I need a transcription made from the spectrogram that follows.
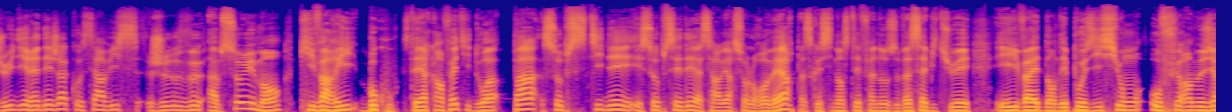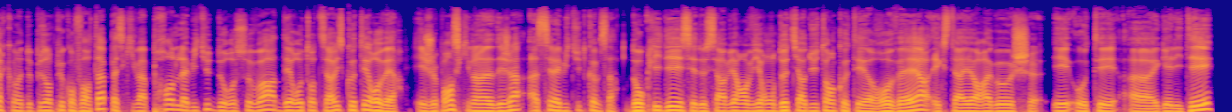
Je lui dirais déjà qu'au service, je veux absolument qu'il varie beaucoup. C'est-à-dire qu'en fait, il ne doit pas s'obstiner et s'obséder à servir sur le revers, parce que sinon Stéphanos va s'habituer et il va être dans des positions au fur et à mesure qui vont être de plus en plus confortables, parce qu'il va prendre l'habitude de recevoir des retours de service côté revers. Et je pense qu'il en a déjà assez l'habitude comme ça. Donc l'idée, c'est de servir environ deux tiers du temps côté revers, extérieur à gauche et ôté à égalité.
